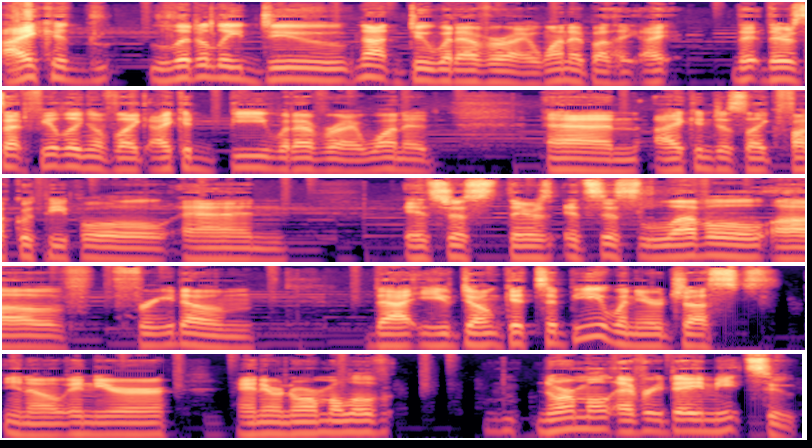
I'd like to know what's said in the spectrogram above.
I could literally do not do whatever I wanted, but like I th- there's that feeling of like I could be whatever I wanted, and I can just like fuck with people, and it's just there's it's this level of freedom that you don't get to be when you're just you know in your in your normal normal everyday meat suit.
